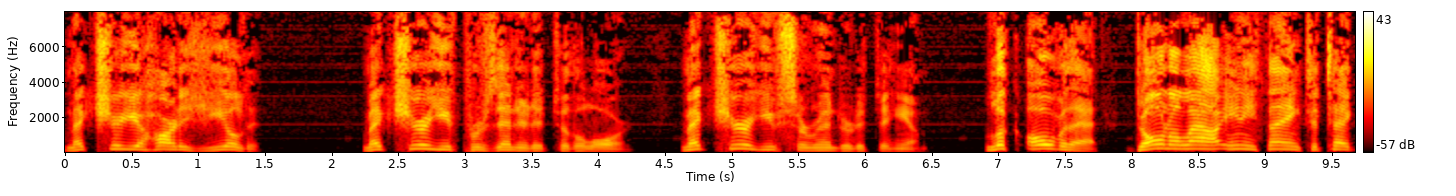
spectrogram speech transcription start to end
Make sure your heart is yielded. Make sure you've presented it to the Lord. Make sure you've surrendered it to Him. Look over that. Don't allow anything to take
